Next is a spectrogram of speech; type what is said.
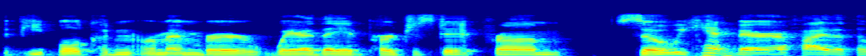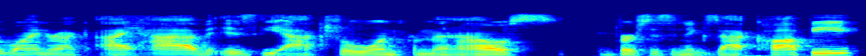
The people couldn't remember where they had purchased it from. So we can't verify that the wine rack I have is the actual one from the house versus an exact copy,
